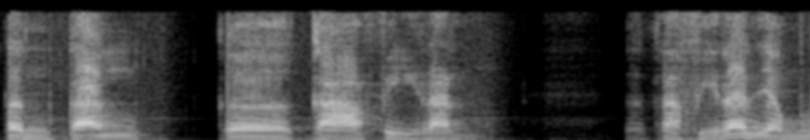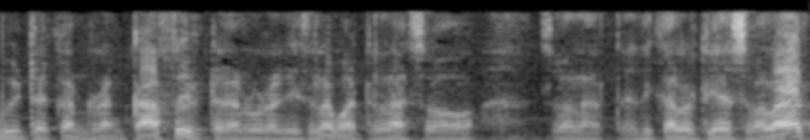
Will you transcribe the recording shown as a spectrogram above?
tentang kekafiran kekafiran yang membedakan orang kafir dengan orang Islam adalah sholat. Jadi kalau dia sholat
